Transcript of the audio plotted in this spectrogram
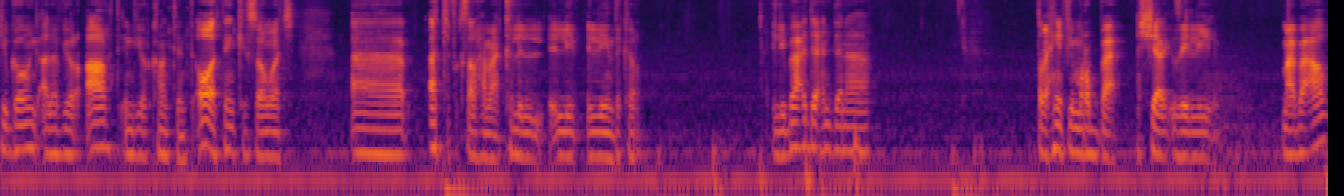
Keep going I love your art and your content. Oh thank you so much. آه، أتفق صراحة مع كل اللي اللي ينذكر. اللي بعده عندنا طبعا الحين في مربع أشياء زي اللي مع بعض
